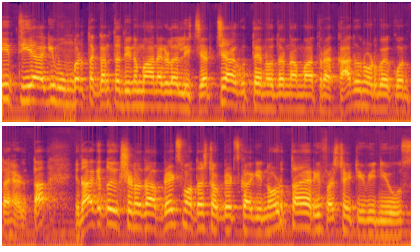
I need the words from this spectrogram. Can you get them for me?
ರೀತಿಯಾಗಿ ಮುಂಬರ್ತಕ್ಕಂಥ ದಿನಮಾನಗಳಲ್ಲಿ ಚರ್ಚೆ ಆಗುತ್ತೆ ಅನ್ನೋದನ್ನ ಮಾತ್ರ ಕಾದು ನೋಡಬೇಕು ಅಂತ ಹೇಳ್ತಾ. ಇದಾಗಿತ್ತು ಈ ಕ್ಷಣದ ಅಪ್ಡೇಟ್ಸ್ ಮತ್ತಷ್ಟು ಅಪ್ಡೇಟ್ಸ್ಗಾಗಿ ನೋಡ್ತಾ ಇರಿ ಫಸ್ಟ್ ಐ ಟಿವಿ ನ್ಯೂಸ್.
